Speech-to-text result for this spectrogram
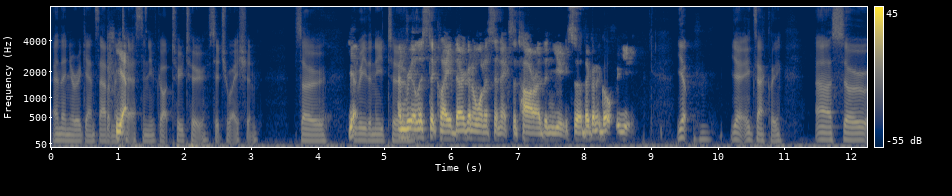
and then you're against Adam and Yeah. Tess, and you've got two-two situation. So Yeah. you either need to. And realistically, they're going to want to sit next to Tara than you, so they're going to go for you. Yep. Yeah, exactly. Uh, so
